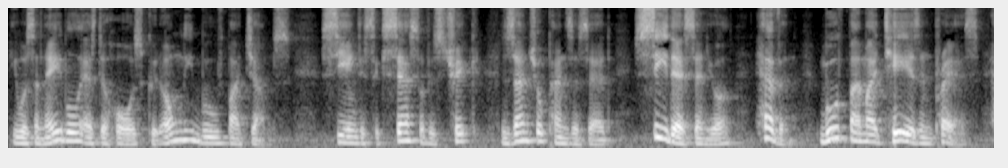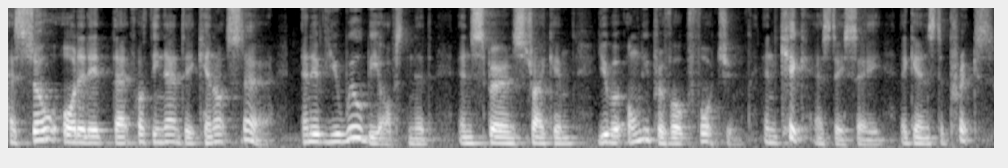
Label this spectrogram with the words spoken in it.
he was unable as the horse could only move by jumps. Seeing the success of his trick, Sancho Panza said, See there, senor, heaven, moved by my tears and prayers, has so ordered it that Rocinante cannot stir, and if you will be obstinate and spur and strike him, you will only provoke fortune, and kick, as they say, against the pricks.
